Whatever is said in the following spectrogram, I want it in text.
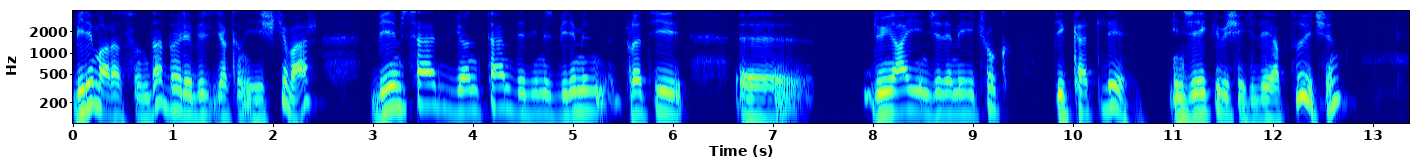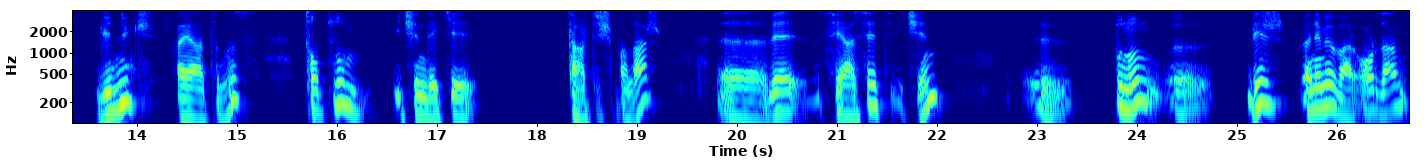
bilim arasında böyle bir yakın ilişki var. Bilimsel yöntem dediğimiz bilimin pratiği e, dünyayı incelemeyi çok dikkatli, incelikli bir şekilde yaptığı için günlük hayatımız toplum içindeki tartışmalar e, ve siyaset için e, bunun e, bir önemi var. Oradan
